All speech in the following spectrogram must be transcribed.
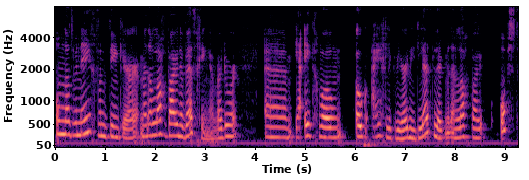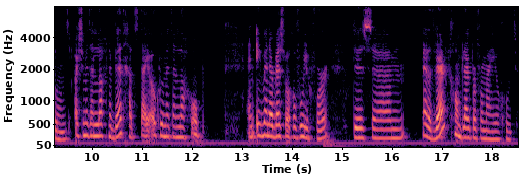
Omdat we 9 van de 10 keer met een lachbui naar bed gingen. Waardoor ehm, ja, ik gewoon ook eigenlijk weer niet letterlijk met een lachbui opstond. Als je met een lach naar bed gaat, sta je ook weer met een lach op. En ik ben daar best wel gevoelig voor. Dus um, ja, dat werkt gewoon blijkbaar voor mij heel goed.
